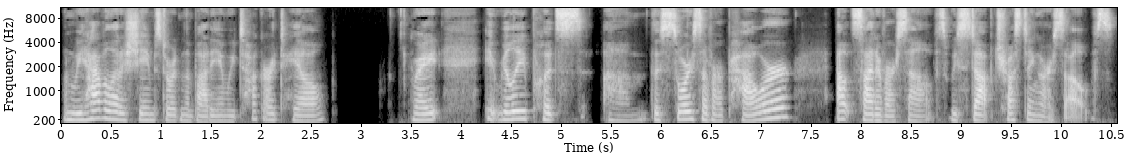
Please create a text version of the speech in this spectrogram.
when we have a lot of shame stored in the body and we tuck our tail right it really puts um, the source of our power outside of ourselves. We stop trusting ourselves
